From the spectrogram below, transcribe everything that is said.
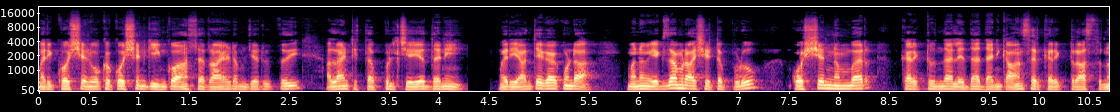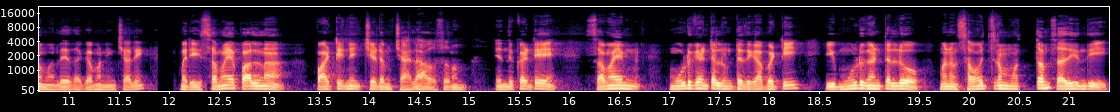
మరి క్వశ్చన్ ఒక క్వశ్చన్కి ఇంకో ఆన్సర్ రాయడం జరుగుతుంది. అలాంటి తప్పులు చేయొద్దని. మరి అంతేకాకుండా మనం ఎగ్జామ్ రాసేటప్పుడు క్వశ్చన్ నెంబర్ కరెక్ట్ ఉందా లేదా దానికి ఆన్సర్ కరెక్ట్ రాస్తున్నామా లేదా గమనించాలి. మరి సమయ పాలన పాటించడం చాలా అవసరం. ఎందుకంటే సమయం మూడు గంటలు ఉంటుంది కాబట్టి ఈ మూడు గంటల్లో మనం సంవత్సరం మొత్తం చదివింది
